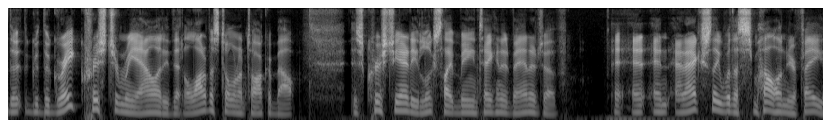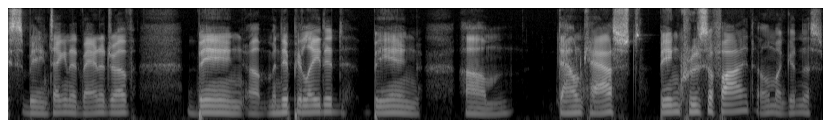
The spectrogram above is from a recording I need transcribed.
the, the great Christian reality that a lot of us don't want to talk about is Christianity looks like being taken advantage of. And, and, and actually, with a smile on your face, being taken advantage of being uh, manipulated, being um, downcast, being crucified. Oh my goodness.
